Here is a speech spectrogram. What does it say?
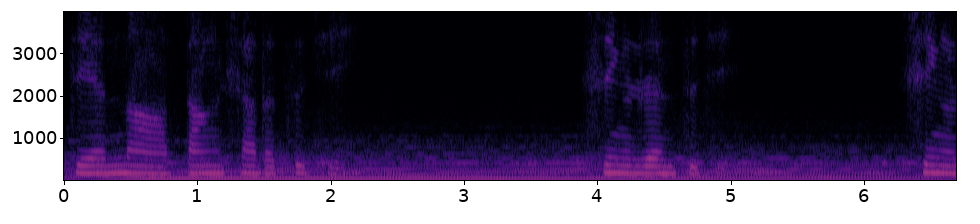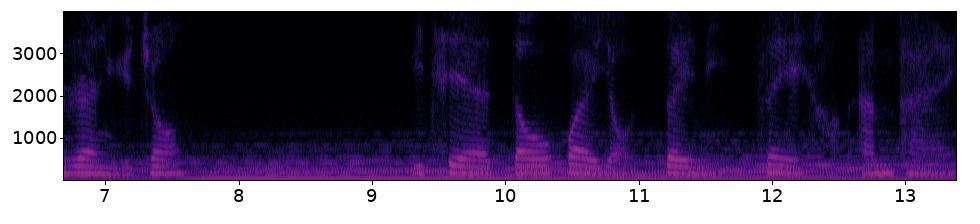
接纳当下的自己，信任自己，信任宇宙，一切都会有对你最好的安排。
